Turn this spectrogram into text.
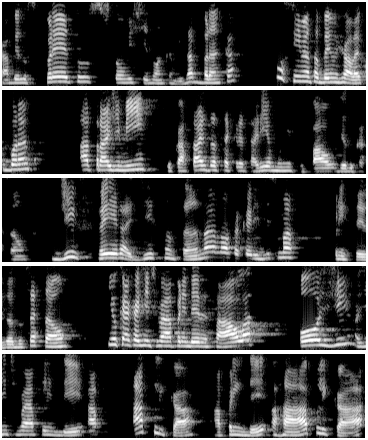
cabelos pretos, estou vestido uma camisa branca, por cima também um jaleco branco, atrás de mim o cartaz da Secretaria Municipal de Educação de Feira de Santana, nossa queridíssima princesa do sertão. E o que é que a gente vai aprender nessa aula? Hoje a gente vai aprender a aplicar, aprender a aplicar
